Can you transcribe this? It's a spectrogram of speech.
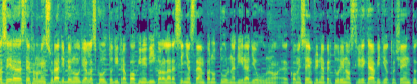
Buonasera da Stefano Mensurati e benvenuti all'ascolto di Tra poco in edicola, la rassegna stampa notturna di Radio 1. Eh, come sempre in apertura i nostri recapiti 800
